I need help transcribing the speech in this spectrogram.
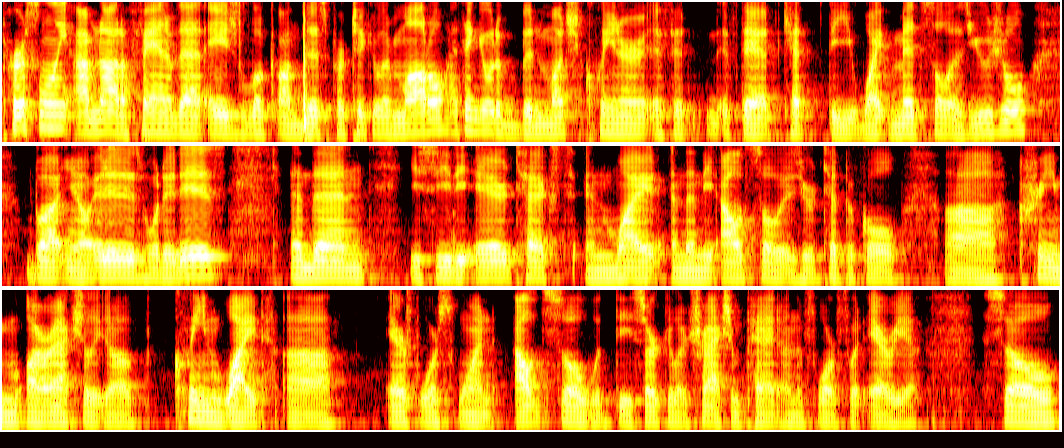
Personally, I'm not a fan of that aged look on this particular model. I think it would have been much cleaner if it if they had kept the white midsole as usual, but you know, it is what it is and then you see the air text in white and then the outsole is your typical uh, cream or actually uh, clean white uh, Air Force One outsole with the circular traction pad on the forefoot area so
